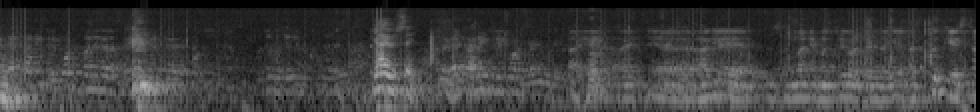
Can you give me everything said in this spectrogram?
ಈಗ ಡೆತ್ ಆಡಿಟ್ ರಿಪೋರ್ಟ್ ಬಂದಿದ್ದಾರೆ ಸರ್ ಏನ್ ಹೇಳ್ತೀರಾ report? ಯಾವ ವಿಷಯ ಡೆತ್ ಆಡಿಟ್ ರಿಪೋರ್ಟ್ ಆಗಲೇ ಸನ್ಮಾನ್ಯ ಮಂತ್ರಿಗಳು ಹೇಳಿದಾಗೆ ಹತ್ತು ಕೇಸ್ನ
